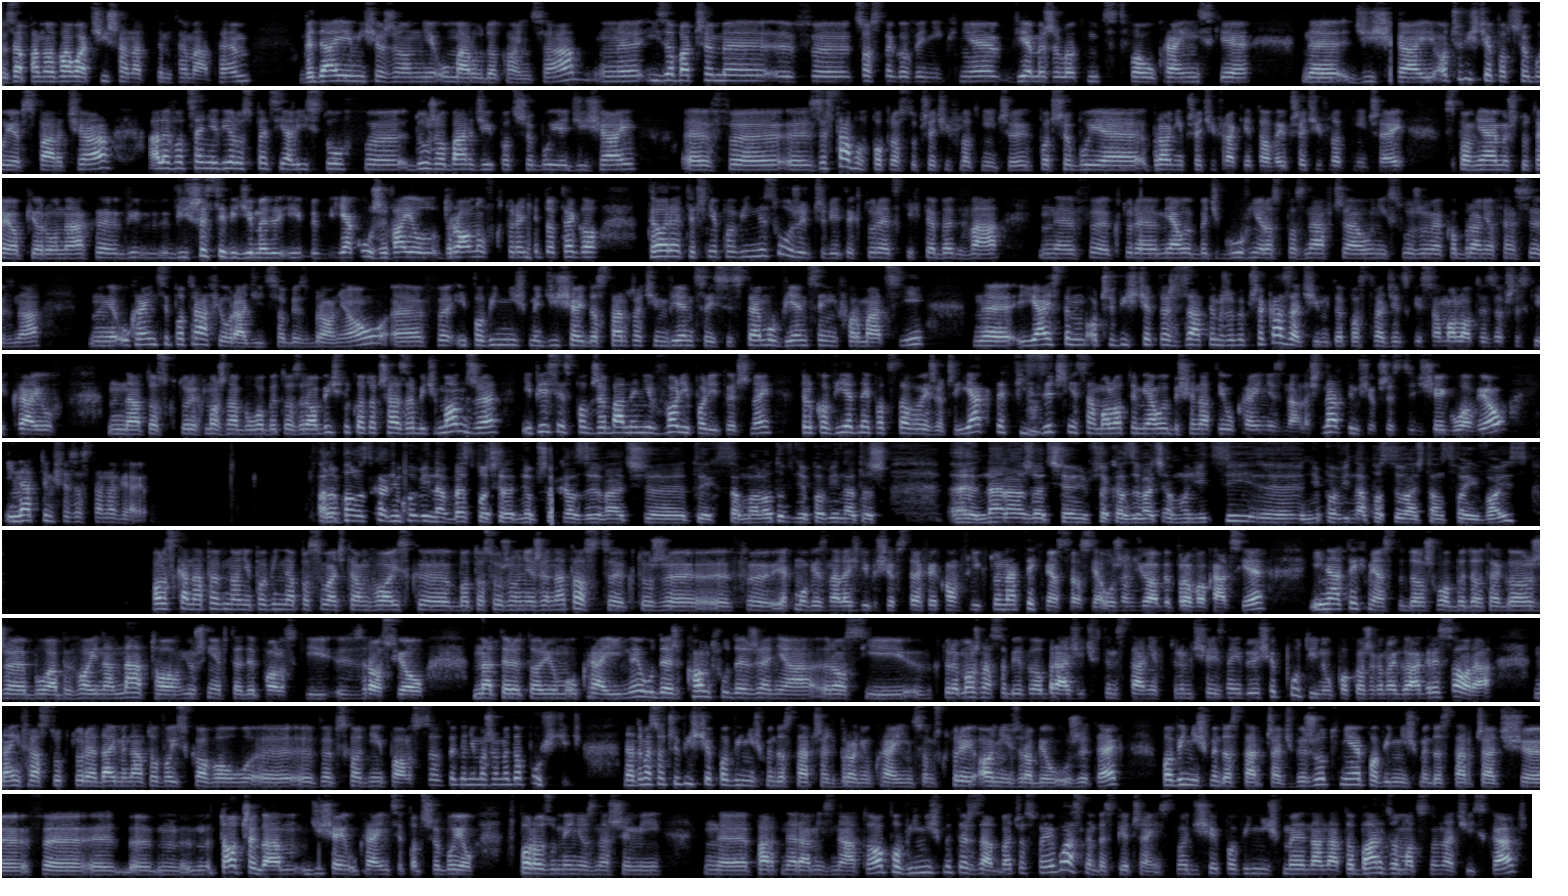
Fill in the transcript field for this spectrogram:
zapanowała cisza nad tym tematem. Wydaje mi się, że on nie umarł do końca i zobaczymy, co z tego wyniknie. Wiemy, że lotnictwo ukraińskie E, dzisiaj. Oczywiście potrzebuje wsparcia, ale w ocenie wielu specjalistów e, dużo bardziej potrzebuje dzisiaj E, w e, zestawów po prostu przeciwlotniczych, potrzebuje broni przeciwrakietowej, przeciwlotniczej. Wspomniałem już tutaj o piorunach. E, wszyscy widzimy, jak używają dronów, które nie do tego teoretycznie powinny służyć, czyli tych tureckich TB2, które miały być głównie rozpoznawcze, a u nich służą jako broń ofensywna. Ukraińcy potrafią radzić sobie z bronią i powinniśmy dzisiaj dostarczać im więcej systemu, więcej informacji, E, ja jestem oczywiście też za tym, żeby przekazać im te postradzieckie samoloty ze wszystkich krajów na to, z których można byłoby to zrobić, tylko to trzeba zrobić mądrze i pies jest pogrzebany nie w woli politycznej, tylko w jednej podstawowej rzeczy. Jak te fizycznie samoloty miałyby się na tej Ukrainie znaleźć? Nad tym się wszyscy dzisiaj głowią i nad tym się zastanawiają. Ale Polska nie powinna bezpośrednio przekazywać e, tych samolotów, nie powinna też e, narażać się i przekazywać amunicji, nie powinna posyłać tam swoich wojsk? Polska na pewno nie powinna posyłać tam wojsk, e, bo to są żołnierze natowscy, którzy, jak mówię, znaleźliby się w strefie konfliktu. Natychmiast Rosja urządziłaby prowokację i natychmiast doszłoby do tego, że byłaby wojna NATO, już nie wtedy Polski z Rosją na terytorium Ukrainy. kontruderzenia Rosji, które można sobie wyobrazić w tym stanie, w którym dzisiaj znajduje się Putin, upokorzonego agresora, na infrastrukturę, dajmy na to wojskową e, we wschodniej Polsce, do tego nie możemy dopuścić. Natomiast oczywiście powinniśmy dostarczać broń Ukraińcom, z której oni zrobią użytek. Powinniśmy dostarczać wyrzutnie, powinniśmy dostarczać e, e, to, czego dzisiaj Ukraińcy potrzebują w porozumieniu z naszymi e, partnerami z NATO. Powinniśmy też zadbać o swoje własne bezpieczeństwo. Dzisiaj powinniśmy na NATO bardzo mocno naciskać,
